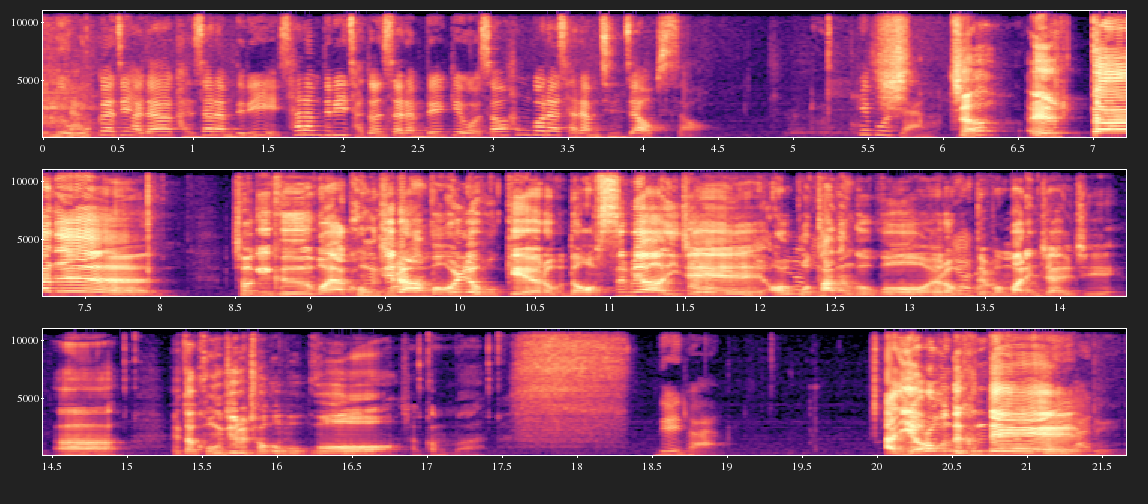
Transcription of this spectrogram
그 오후까지 하다 간 사람들이 사람들이 자던 사람들 깨워서 한 거라 사람 진짜 없어. 해보자. 진짜? 일단은 저기 그 뭐야 공지를 한번 올려볼게요 여러분들 없으면 이제 나도 어, 못하는 거고. 여러분들 뭔 말인지 알지 아 일단 공지를 적어보고 잠깐만 내놔. 아니 여러분들 근데.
